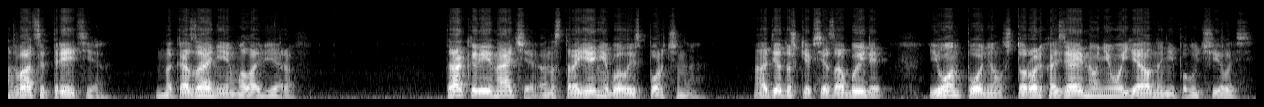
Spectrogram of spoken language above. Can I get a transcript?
23. Наказание маловеров. Так или иначе, а настроение было испорчено. О дедушке все забыли, и он понял, что роль хозяина у него явно не получилась.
